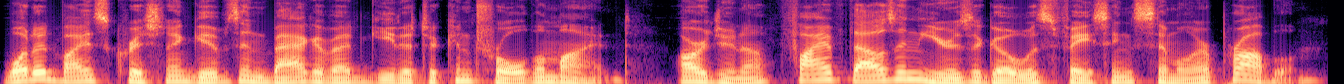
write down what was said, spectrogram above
What advice Krishna gives in Bhagavad Gita to control the mind? Arjuna, 5,000 years ago was facing similar problem.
